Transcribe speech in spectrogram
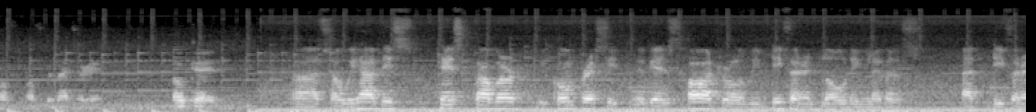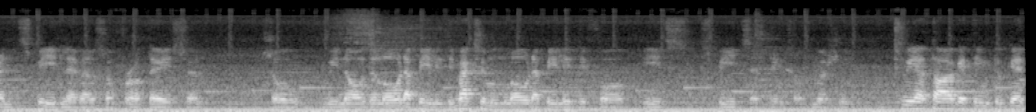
of, of the material. Okay. Uh, so we have this test cover, we compress it against hard roll with different loading levels at different speed levels of rotation. So we know the loadability, maximum loadability for each speed settings of machine. We are targeting to get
